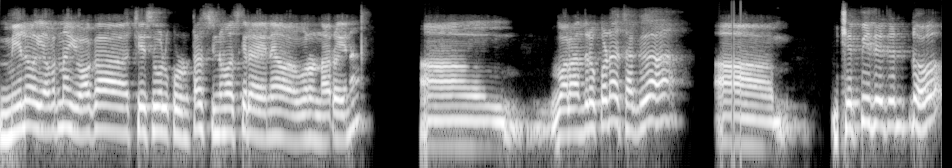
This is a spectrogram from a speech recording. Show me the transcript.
మీలో ఎవరన్నా యోగా చేసేవాళ్ళు కూడా ఉంటారు. శ్రీనివాస్ గారు ఆయన ఎవరు ఉన్నారు ఆయన. వాళ్ళందరూ కూడా చక్కగా చెప్పేది ఏంటంటే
